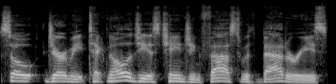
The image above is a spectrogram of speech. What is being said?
So, Jeremy, technology is changing fast with batteries.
